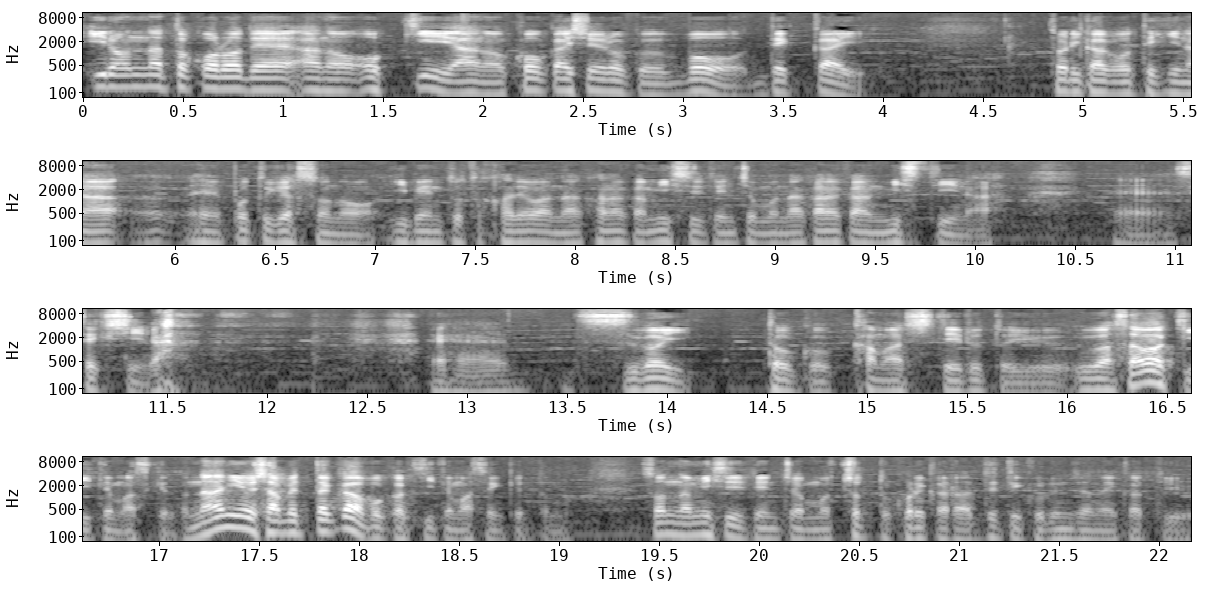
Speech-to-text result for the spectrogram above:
いろんなところで、あの、大きい、あの、公開収録、某、でっかい、鳥かご的な、えーポッドキャストのイベントとかではなかなかミスティ店長もなかなかミスティな、えーセクシーな、えーすごいトークをかましているという噂は聞いてますけど、何を喋ったかは僕は聞いてませんけども、そんなミスティ店長もちょっとこれから出てくるんじゃないかという、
